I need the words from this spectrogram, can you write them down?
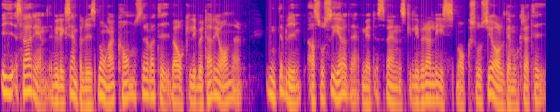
I Sverige vill exempelvis många konservativa och libertarianer inte bli associerade med svensk liberalism och socialdemokrati,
